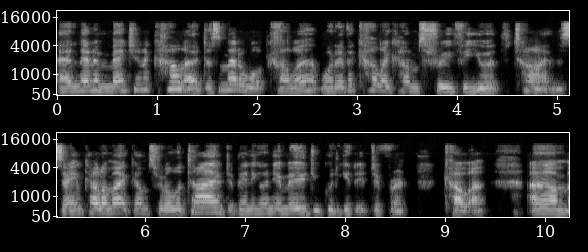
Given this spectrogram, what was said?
and then imagine a color. It doesn't matter what color, whatever color comes through for you at the time. The same color might come through all the time, depending on your mood. You could get a different color. Um,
